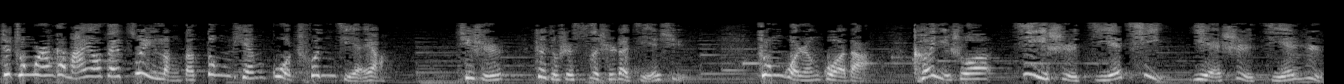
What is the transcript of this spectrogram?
这中国人干嘛要在最冷的冬天过春节呀？其实这就是四时的节序。中国人过的可以说既是节气也是节日，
